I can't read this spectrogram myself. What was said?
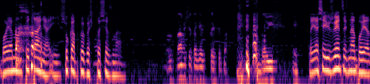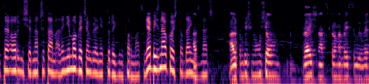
Bo ja mam pytania i szukam kogoś, kto się zna. Znamy się tak jak ty chyba. Albo i To ja się już więcej znam, bo ja teorii się naczytam, ale nie mogę ciągle niektórych informacji. Jakbyś znał kogoś, to daj mi A- znać. Ale to byś musiał wejść na stronę, wejść sobie,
